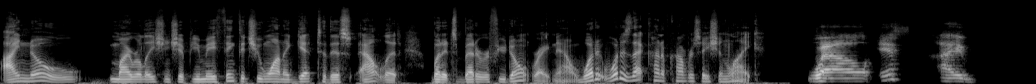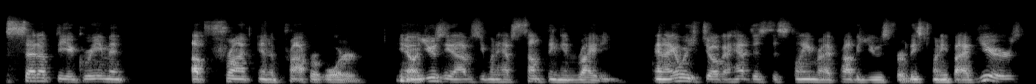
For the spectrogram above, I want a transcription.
I know my relationship, you may think that you want to get to this outlet, but it's better if you don't right now. What what is that kind of conversation like? Well, if I've set up the agreement up front in a proper order. You know, usually, obviously, you want to have something in writing. And I always joke, I have this disclaimer I probably used for at least 25 years.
